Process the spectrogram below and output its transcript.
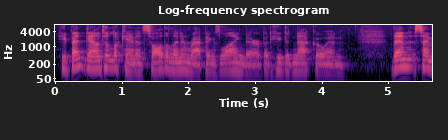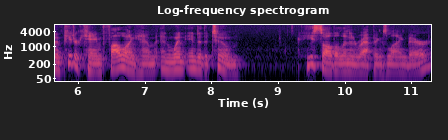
He bent down to look in and saw the linen wrappings lying there, but he did not go in. Then Simon Peter came, following him, and went into the tomb. He saw the linen wrappings lying there,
